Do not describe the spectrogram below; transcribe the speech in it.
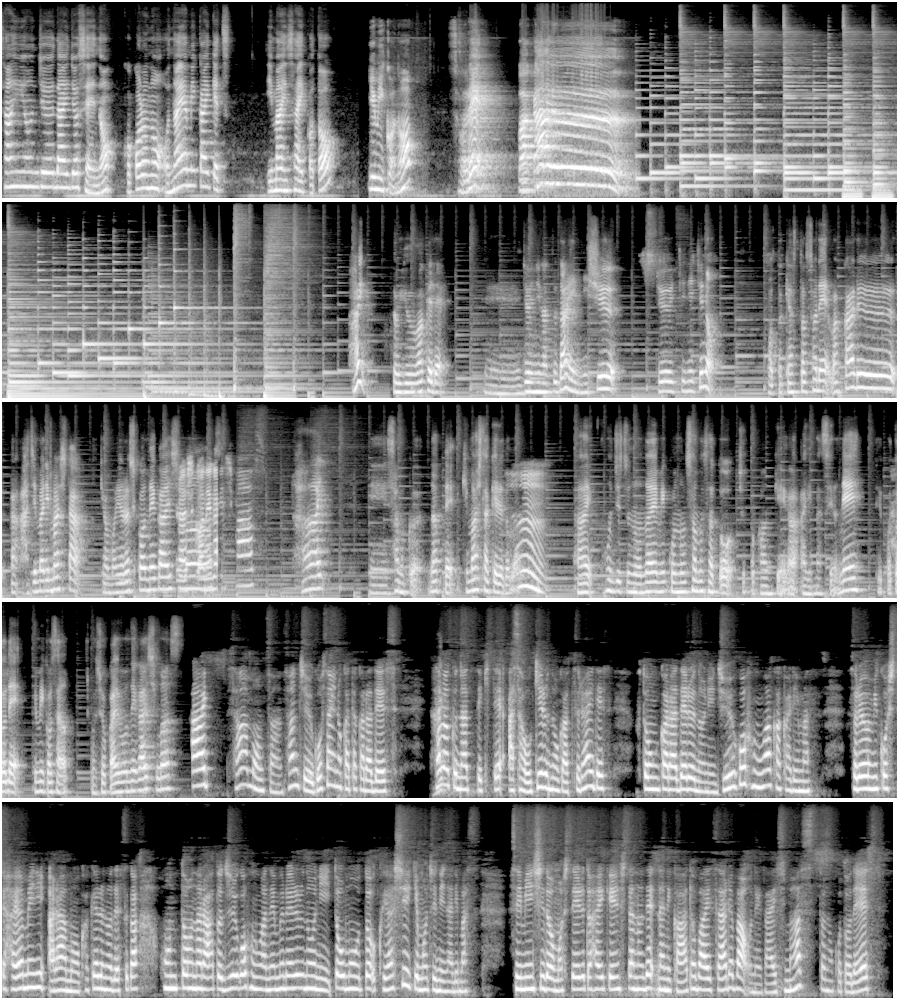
3、40代女性の心のお悩み解決。今井彩子と、由美子の、それ、わかるはい。というわけで、えー12月第2週、11日のポッドキャストそれわかるが始まりました。今日もよろしくお願いしよます。ろしくお願いします。はい、えー寒くなってきましたけれども、ん。はい、本日のお悩み、この寒さとちょっと関係がありますよね。ということで、由美子さん、ご紹介をお願いします。はい。サーモンさん35歳の方からです。はい寒くなってきて朝起きるのが辛いです。布団から出るのに15分はかかります。それを見越して早めにアラームをかけるのですが、本当ならあと15分は眠れるのにと思うと悔しい気持ちになります。睡眠指導もしていると拝見したので何かアドバイスあればお願いします。とのことです。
